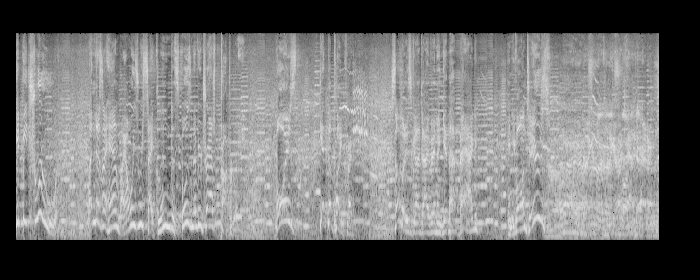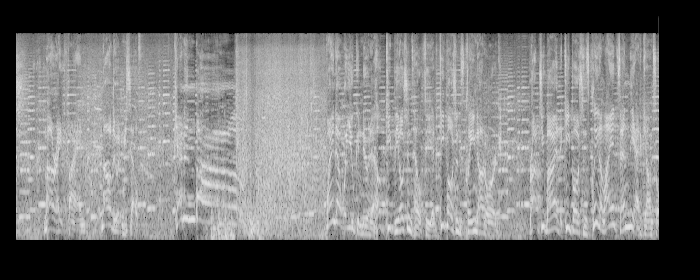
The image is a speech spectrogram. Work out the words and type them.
It'd be true. Lend us a hand by always recycling and disposing of your trash properly. Boys, get the plank ready. Somebody's gotta dive in and get that bag. Any volunteers? All right, fine. I'll do it myself. Cannonball! Find out what you can do to help keep the oceans healthy at keepoceansclean.org. Brought to you by the Keep Oceans Clean Alliance and the Ad Council.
